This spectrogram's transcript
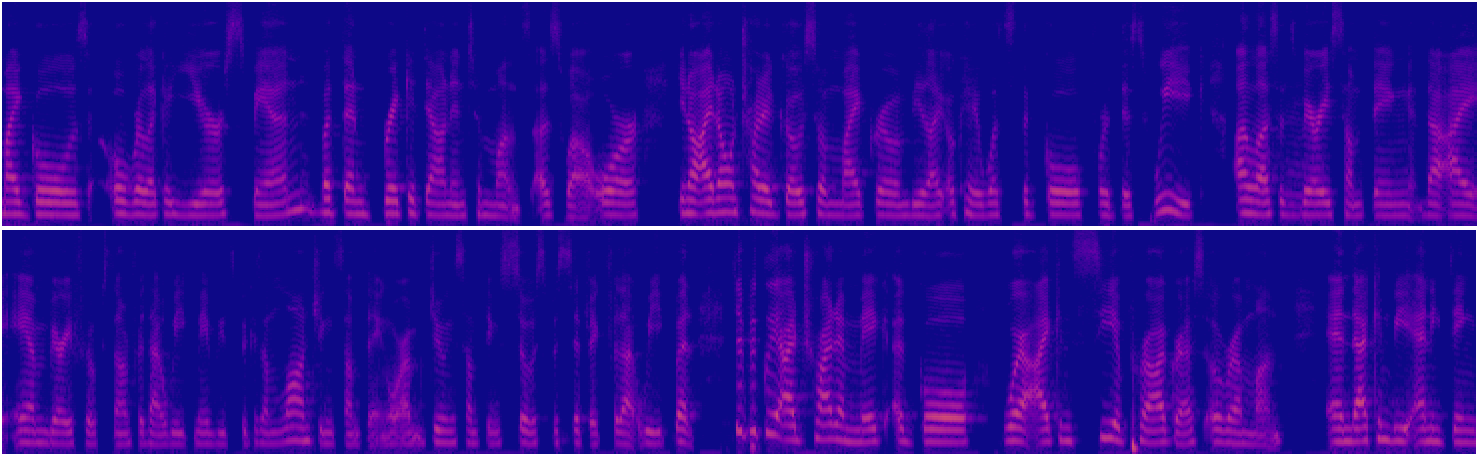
my goals over like a year span, but then break it down into months as well. Or, you know, I don't try to go so micro and be like, okay, what's the goal for this week? Unless it's mm-hmm. very something that I am very focused on for that week. Maybe it's because I'm launching something or I'm doing something so specific for that week. But typically, I try to make a goal where I can see a progress over a month. And that can be anything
